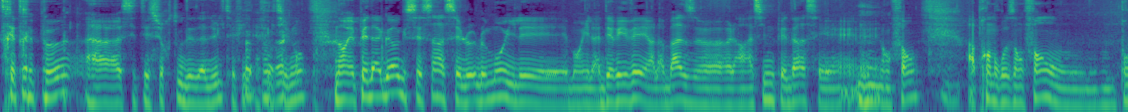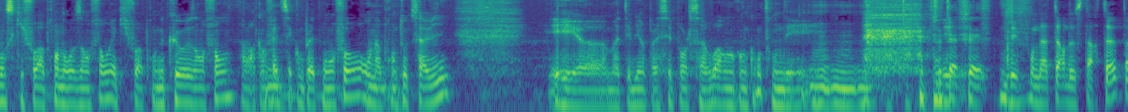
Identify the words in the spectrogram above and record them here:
très très peu. Euh, c'était surtout des adultes, effectivement. Non, mais pédagogue, c'est ça. C'est le, mot, il est bon, il a dérivé à la base. la racine péda, c'est mm. l'enfant. Apprendre aux enfants, on pense qu'il faut apprendre aux enfants et qu'il faut apprendre que aux enfants, alors qu'en fait mm. c'est complètement faux. On apprend toute sa vie. Et euh, bah, tu es bien placé pour le savoir en rencontrant des, mm, mm, mm. Tout à fait. des fondateurs de start-up.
